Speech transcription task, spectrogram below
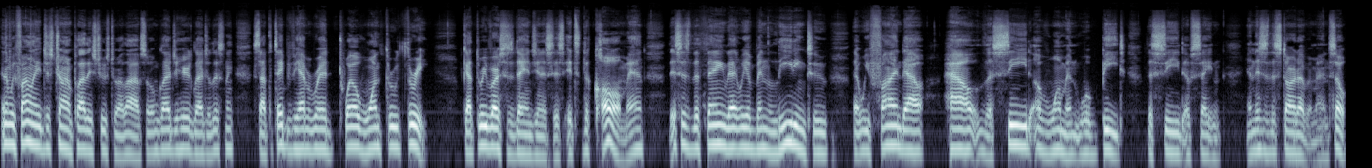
And then we finally just try and apply these truths to our lives. So I'm glad you're here, glad you're listening. Stop the tape if you haven't read 12, 1 through 3. Got three verses a day in Genesis. It's the call, man. This is the thing that we have been leading to, that we find out how the seed of woman will beat the seed of Satan. And this is the start of it, man. So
